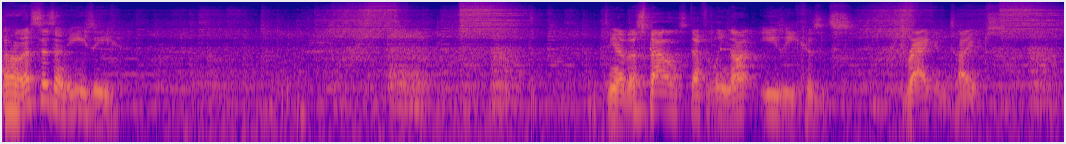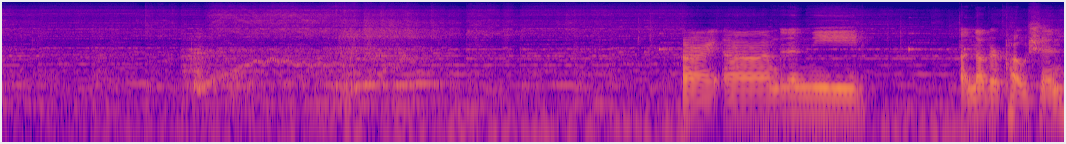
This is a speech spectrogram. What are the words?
Oh, this isn't easy. Yeah, this battle is definitely not easy because it's dragon types. Alright, uh, I'm gonna need another potion.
